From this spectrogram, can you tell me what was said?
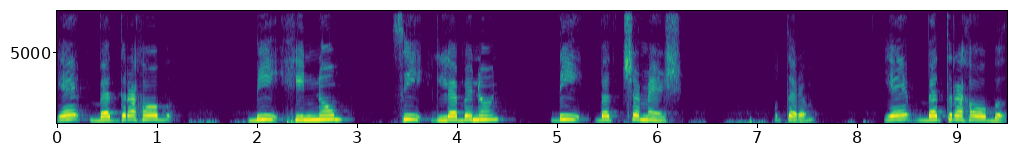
A. Beth Rehob. B. Hinnom. C. Lebanon. D. Beth Shemesh. ഉത്തരം. എ. ബത്രഹോബ്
